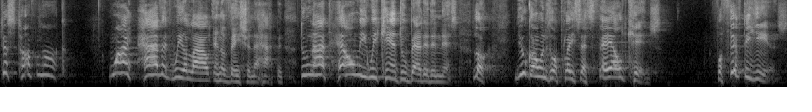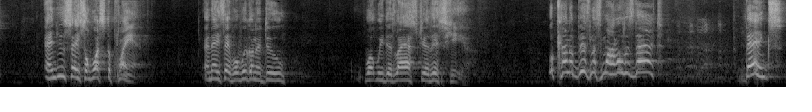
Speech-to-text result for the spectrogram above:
Just tough luck. Why haven't we allowed innovation to happen? Do not tell me we can't do better than this. Look, you go into a place that's failed kids for 50 years, and you say, So what's the plan? And they say, Well, we're going to do what we did last year this year. What kind of business model is that? Banks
